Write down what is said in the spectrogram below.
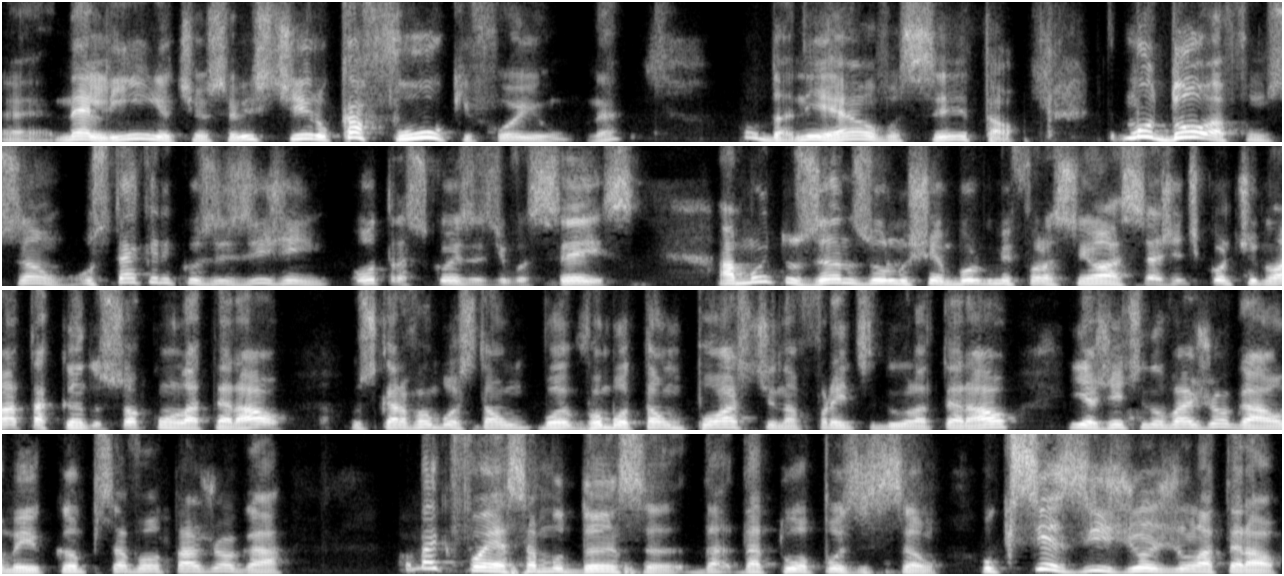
é, Nelinho tinha o seu estilo, o Cafu, que foi um, né? O Daniel, você e tal. Mudou a função, os técnicos exigem outras coisas de vocês. Há muitos anos o Luxemburgo me falou assim: ó, se a gente continuar atacando só com o lateral, os caras vão botar, um, vão botar um poste na frente do lateral e a gente não vai jogar. O meio-campo precisa voltar a jogar. Como é que foi essa mudança da, da, tua posição? O que se exige hoje de um lateral?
